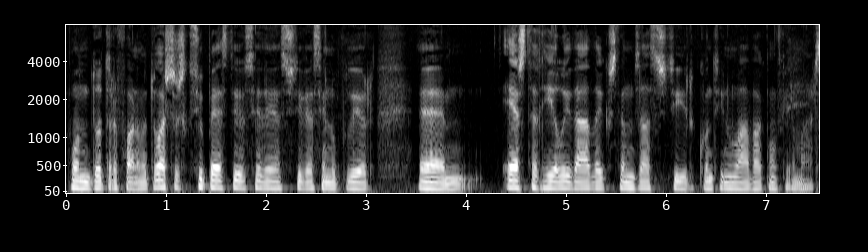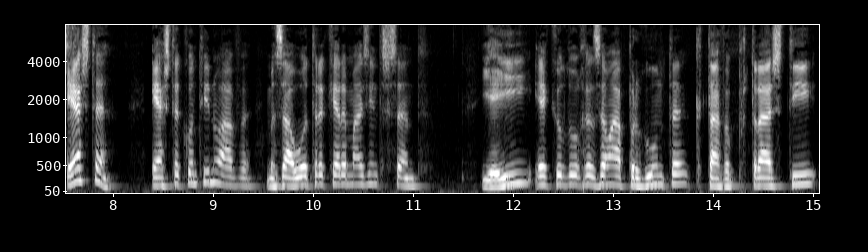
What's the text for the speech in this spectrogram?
pondo de outra forma, tu achas que se o PSD e o CDS estivessem no poder, ehm, esta realidade a que estamos a assistir continuava a confirmar-se? Esta? Esta continuava. Mas há outra que era mais interessante. E aí é que eu dou razão à pergunta que estava por trás de ti,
